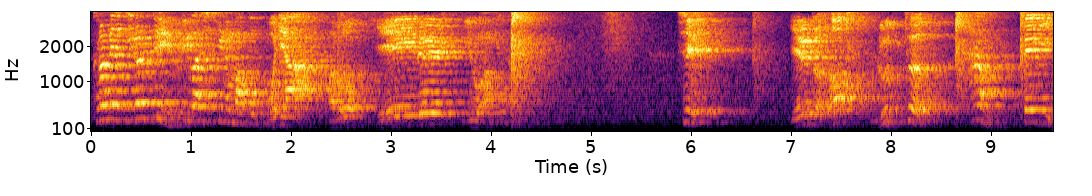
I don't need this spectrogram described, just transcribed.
그러면 이럴 때 유리화 시키는 방법 뭐냐? 바로 얘를 이용합니다. 즉, 예를 들어서 루트 3 빼기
